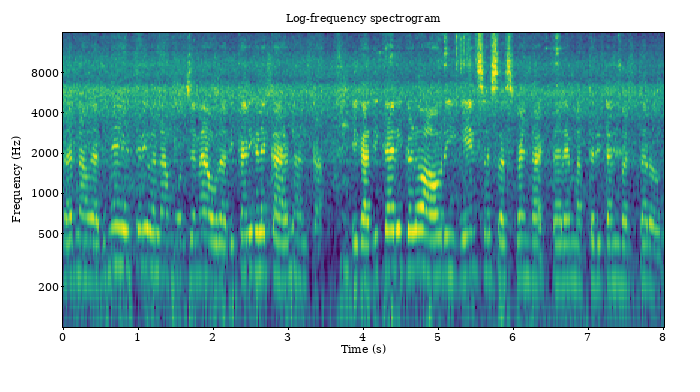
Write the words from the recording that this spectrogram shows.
ಸರ್ ನಾವು ಅದನ್ನೇ ಹೇಳ್ತಿದೀವಲ್ಲ ಮೂರು ಜನ ಅವ್ರ ಅಧಿಕಾರಿಗಳೇ ಕಾರಣ ಅಂತ. ಈಗ ಅಧಿಕಾರಿಗಳು ಅವ್ರಿಗೆ ಏನು ಸರ್ ಸಸ್ಪೆಂಡ್ ಆಗ್ತಾರೆ ಮತ್ತೆ ರಿಟರ್ನ್ ಬರ್ತಾರೆ ಅವರು.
